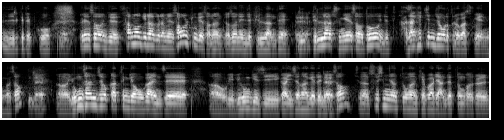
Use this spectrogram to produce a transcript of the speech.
이렇게 됐고 네. 그래서 이제 3억이라 그러면 서울 쪽에서는 여전히 이제 빌라인데 네. 빌라 중에서도 이제 가장 핵심적으로 들어갈 수가 있는 거죠. 네. 어, 용산 지역 같은 경우가 이제 어, 우리 미군 기 지가 이전하게 되면서 네. 지난 수십 년 동안 개발이 안 됐던 거를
